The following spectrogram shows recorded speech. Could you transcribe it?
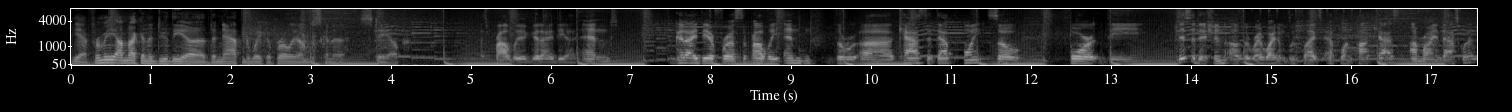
Yeah, for me, I'm not going to do the uh, the nap and wake up early. I'm just going to stay up. Probably a good idea, and good idea for us to probably end the uh, cast at that point. So, for the this edition of the Red, White, and Blue Flags F1 podcast, I'm Ryan Vasquez.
